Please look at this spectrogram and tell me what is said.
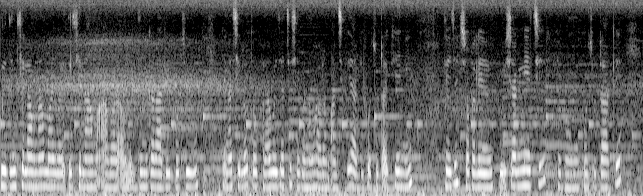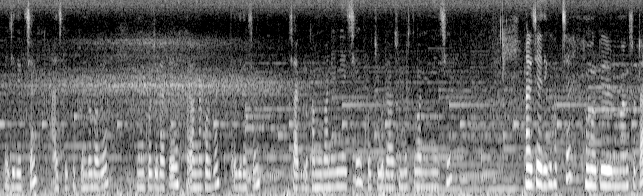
দুই দিন ছিলাম না, মায়ের বাড়িতে ছিলাম, আবার অনেক দিনকার আগে কচু কেনা ছিল, তো খারাপ হয়ে যাচ্ছে সেখানে ভাবলাম আজকে আগে কচুটা খেয়ে নিই। তো এই যে সকালে পুঁই শাক নিয়েছি এবং কচুটাকে, এই যে দেখছেন, আজকে খুব সুন্দরভাবে কচুটাকে রান্না করব। এই যে দেখছেন, শাকগুলোকে আমি বানিয়ে নিয়েছি, কচু, ডাল সমস্ত বানিয়ে নিয়েছি। আর যে এদিকে হচ্ছে মুরগির মাংসটা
